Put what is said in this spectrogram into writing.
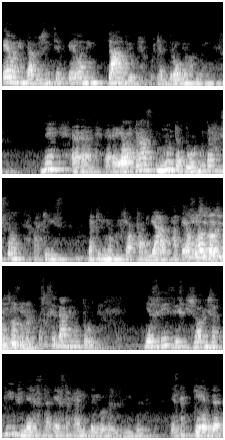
é lamentável, gente, é, é lamentável, porque a droga é uma doença. Né? É, é, é ela traz muita dor, muita aflição àqueles daquele núcleo familiar até a sociedade no todo, né? A sociedade no todo. E às vezes este jovem já teve esta, esta caída em outras vidas, esta queda,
